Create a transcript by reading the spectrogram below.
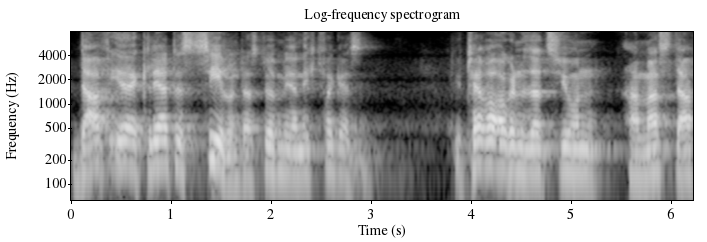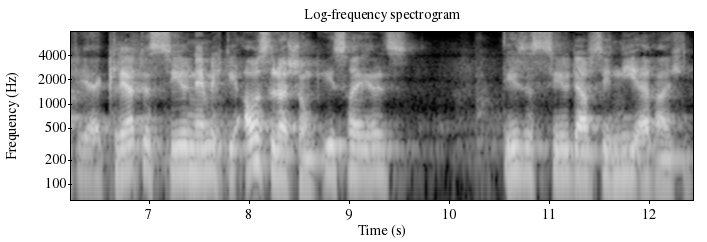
darf ihr erklärtes Ziel, und das dürfen wir nicht vergessen, die Terrororganisation Hamas darf ihr erklärtes Ziel, nämlich die Auslöschung Israels, dieses Ziel darf sie nie erreichen.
